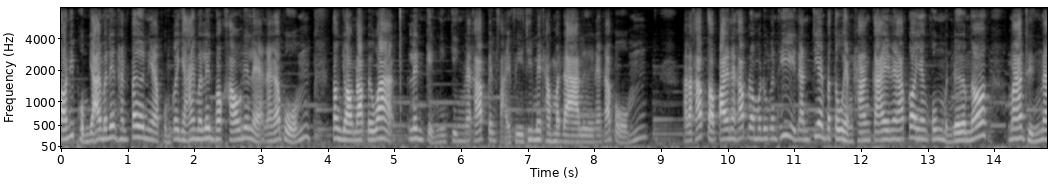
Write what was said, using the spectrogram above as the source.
ตอนที่ผมย้ายมาเล่นฮันเตอร์เนี่ยผมก็ย้ายมาเล่นเพราะเขาเนี่ยแหละนะครับผมต้องยอมรับไปว่าเล่นเก่งจริงๆนะครับเป็นสายฟรีที่ไม่ธรรมดาเลยนะครับผมเอาละครับ ต่อไปนะครับ เรามาดูกันที่ดันเจียนประตูแห่งทางไกลนะครับ ก็ยังคงเหมือนเดิมเนาะ มาถึงใน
